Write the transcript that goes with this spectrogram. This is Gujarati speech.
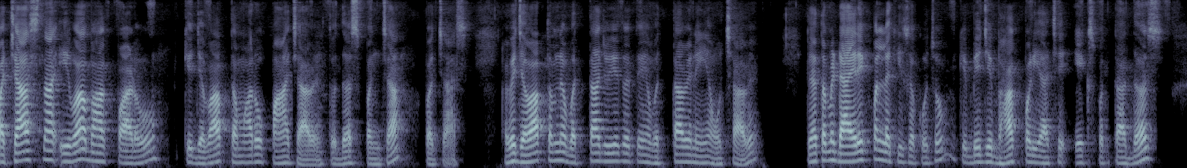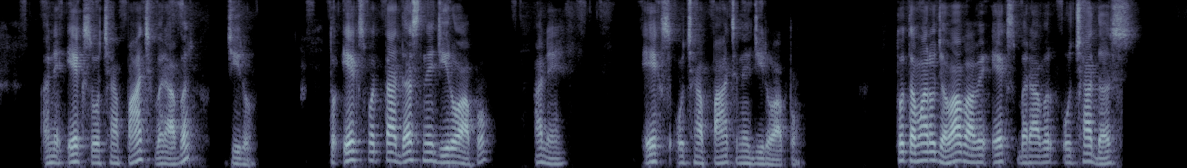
પચાસના એવા ભાગ પાડો કે જવાબ તમારો પાંચ આવે તો દસ પંચા પચાસ. હવે જવાબ તમને વધતા જોઈએ તો ત્યાં વધતા આવે ને અહીંયા ઓછા આવે. ત્યાં તમે ડાયરેક્ટ પણ લખી શકો છો કે બે જે ભાગ પડ્યા છે એક્સ વત્તા દસ અને એક્સ ઓછા પાંચ બરાબર જીરો તો એક્સ વત્તા દસને જીરો આપો અને એક્સ ઓછા પાંચને જીરો આપો. તો તમારો જવાબ આવે એક્સ બરાબર ઓછા દસ,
